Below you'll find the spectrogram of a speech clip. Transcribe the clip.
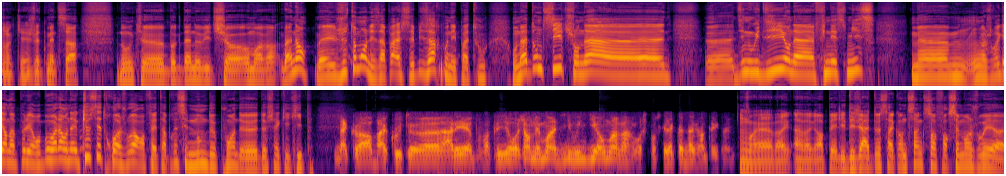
Ok, je vais te mettre ça. Donc euh, Bogdanovic euh, au moins 20. Bah non, mais justement, les a pas. C'est bizarre qu'on n'ait pas tout. On a Doncic, on a euh, Dinwiddie, on a Finney Smith. Mais, euh, je regarde un peu les rebonds. Voilà, on a que ces trois joueurs en fait. Après, c'est le nombre de points de, de chaque équipe. D'accord, bah écoute, euh, allez, pour faire plaisir aux gens, mets-moi un Dean Windy au moins 20. Bon, je pense que la cote va grimper quand même. Ouais, elle va, elle va grimper. Elle est déjà à 2,55 sans forcément jouer euh,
